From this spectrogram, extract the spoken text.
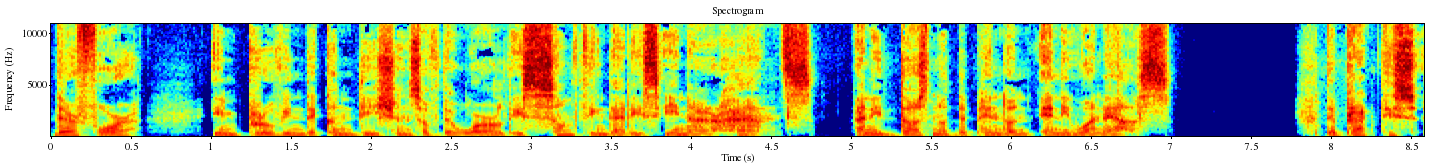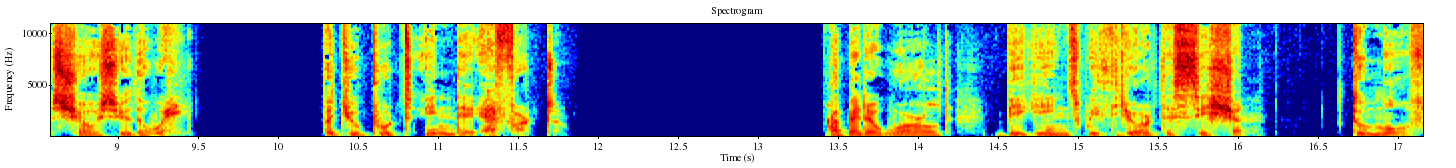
Therefore, improving the conditions of the world is something that is in our hands, and it does not depend on anyone else. The practice shows you the way, but you put in the effort. A better world begins with your decision to move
